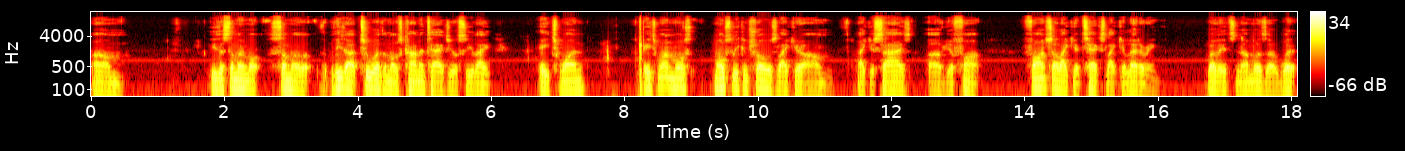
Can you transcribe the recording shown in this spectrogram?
Um, these are some of the some of these are two of the most common tags you'll see, like H1. H1 most mostly controls like your um like your size of your font. Fonts are like your text, like your lettering, whether it's numbers or what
